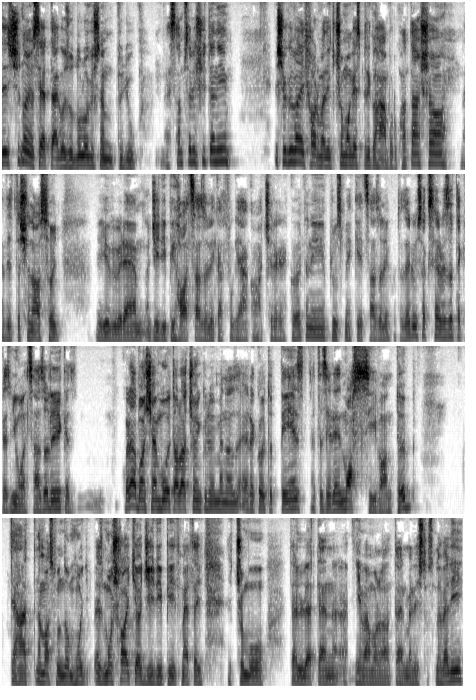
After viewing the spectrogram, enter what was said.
ez nagyon szertágazó dolog, és nem tudjuk ezt számszerűsíteni. És végül van egy harmadik csomag, ez pedig a háború hatása, nevezetesen az, hogy jövőre a GDP 6%-át fogják a hadseregre költeni, plusz még 2%-ot az erőszakszervezetekre, ez 8%, ez korábban sem volt alacsony, különben az erre költött pénz, hát ezért masszívan több. Tehát nem azt mondom, hogy ez most hajtja a GDP-t, mert egy, egy csomó területen nyilvánvalóan a termelést azt növeli,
